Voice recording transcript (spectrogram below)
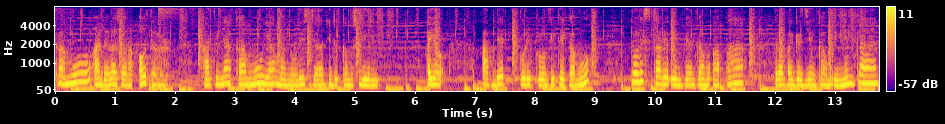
Kamu adalah seorang author, artinya kamu yang menulis jalan hidup kamu sendiri. Ayo, update kurikulum vitae kamu, tulis karir impian kamu apa, berapa gaji yang kamu inginkan,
